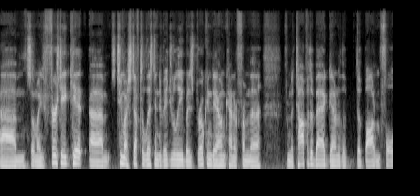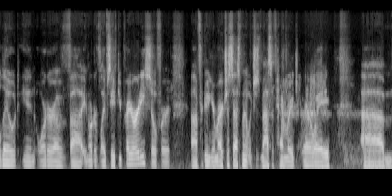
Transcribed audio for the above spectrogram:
Um, so my first aid kit, um, it's too much stuff to list individually, but it's broken down kind of from the from the top of the bag down to the, the bottom fold out in order of uh, in order of life safety priority. So for uh, for doing your March assessment, which is massive hemorrhage, airway, um,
